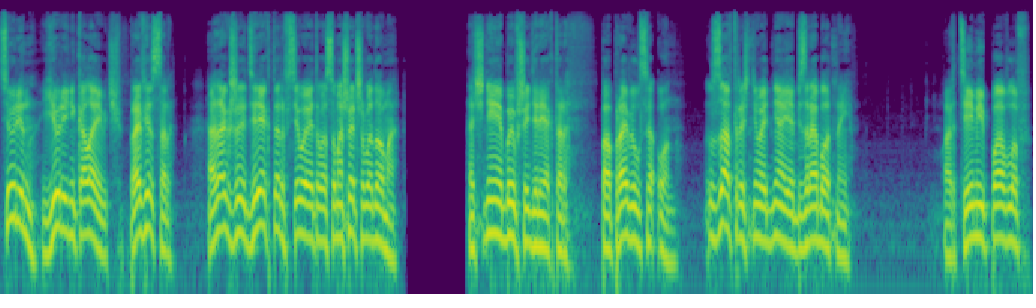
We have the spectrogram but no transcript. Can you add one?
«Тюрин Юрий Николаевич, профессор, а также директор всего этого сумасшедшего дома. Точнее, бывший директор», — поправился он. С завтрашнего дня я безработный». «Артемий Павлов»,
